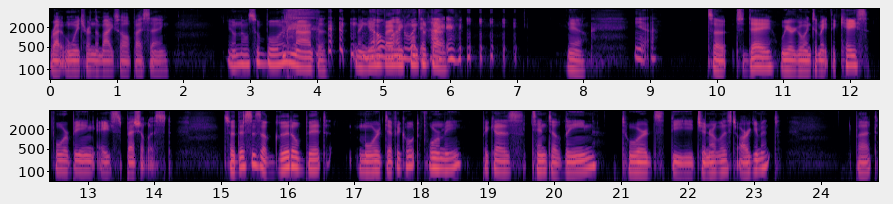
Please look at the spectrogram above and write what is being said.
right when we turned the mics off by saying, Eu não sou boa em nada. Ninguém no vai me contratar. Yeah. Yeah. So today we are going to make the case for being a specialist. So this is a little bit more difficult for me because I tend to lean towards the generalist argument, but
